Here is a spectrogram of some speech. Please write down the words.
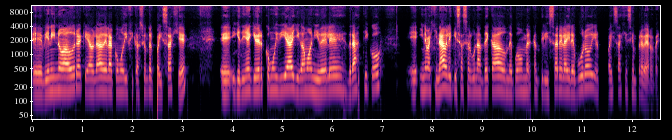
eh, bien innovadora, que hablaba de la comodificación del paisaje eh, y que tenía que ver cómo hoy día llegamos a niveles drásticos, inimaginables quizás hace algunas décadas, donde podemos mercantilizar el aire puro y el paisaje siempre verde.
